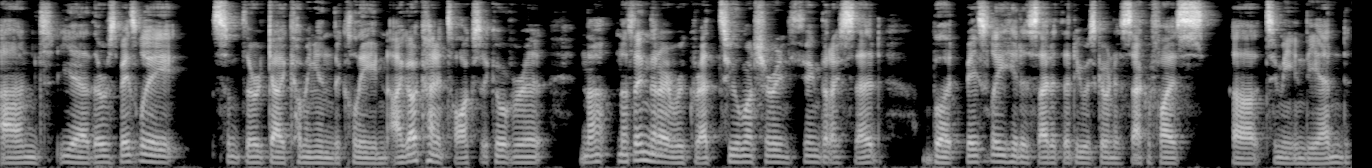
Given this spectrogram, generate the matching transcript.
And yeah, there was basically some third guy coming in to clean. I got kind of toxic over it, not nothing that I regret too much or anything that I said, but basically he decided that he was going to sacrifice uh, to me in the end.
